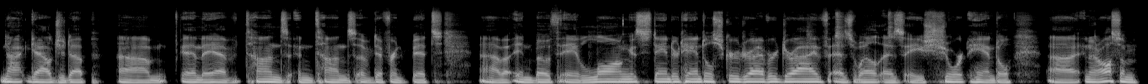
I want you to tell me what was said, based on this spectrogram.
not gouge it up um, and they have tons and tons of different bits uh, in both a long standard handle screwdriver drive as well as a short handle uh, and an awesome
